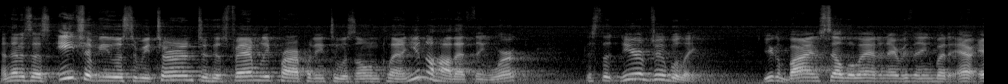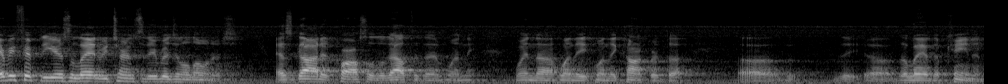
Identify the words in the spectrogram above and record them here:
And then it says, each of you is to return to his family property, to his own clan. You know how that thing worked. It's the year of Jubilee. You can buy and sell the land and everything, but every 50 years the land returns to the original owners, as God had parceled it out to them when they, when, uh, when they, when they conquered the, uh, the, uh, the land of Canaan.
